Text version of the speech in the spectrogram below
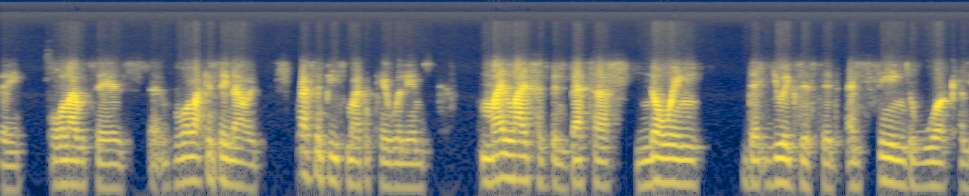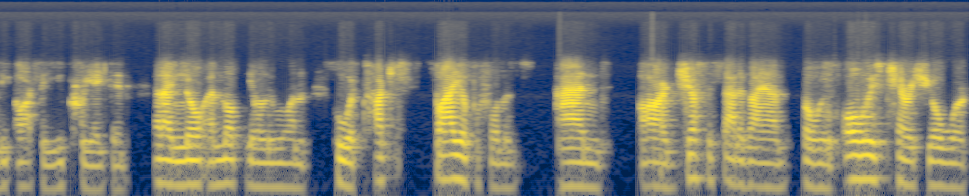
say. All I would say is, uh, all I can say now is, rest in peace, Michael K. Williams. My life has been better knowing that you existed and seeing the work and the art that you created. And I know I'm not the only one who were touched by your performance and are just as sad as I am, but we'll always cherish your work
